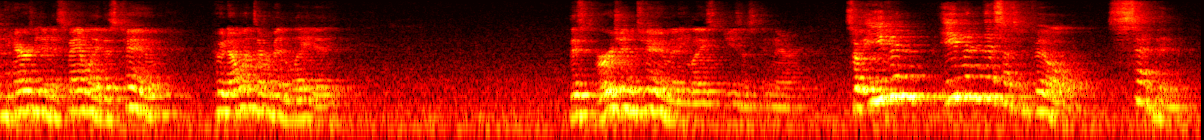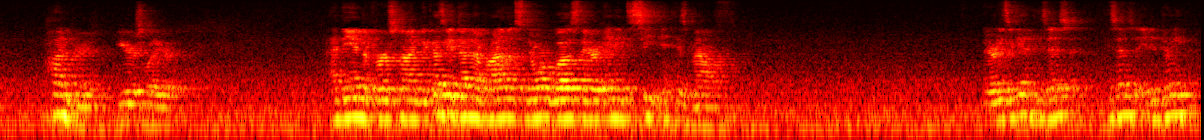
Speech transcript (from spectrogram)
inherited in his family, this tomb, who no one's ever been laid in. This virgin tomb, and he lays Jesus in there. So even, even this is fulfilled 700 years later. At the end of verse 9, because he had done no violence, nor was there any deceit in his mouth. There it is again. He's innocent. He's innocent. He didn't do anything.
